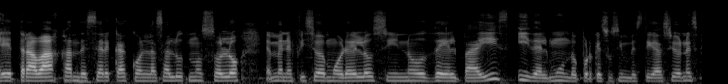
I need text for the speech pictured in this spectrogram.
eh, trabajan de cerca con la salud no solo en beneficio de Morelos, sino del país y del mundo, porque sus investigaciones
